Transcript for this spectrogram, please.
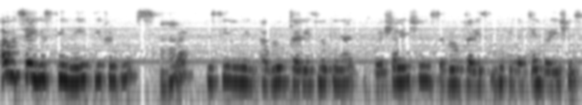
I would say you still need different groups, Mhm. right? You still need a group that is looking at racial issues, a group that is looking at gender issues.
